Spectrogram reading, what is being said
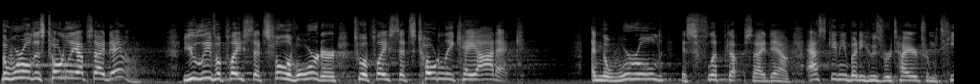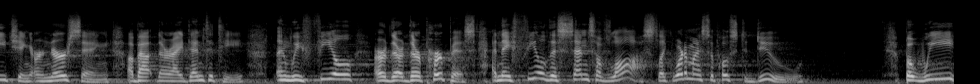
The world is totally upside down. You leave a place that's full of order to a place that's totally chaotic and the world is flipped upside down. Ask anybody who's retired from teaching or nursing about their identity, and we feel, or their, their purpose, and they feel this sense of loss. Like, what am I supposed to do? But we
